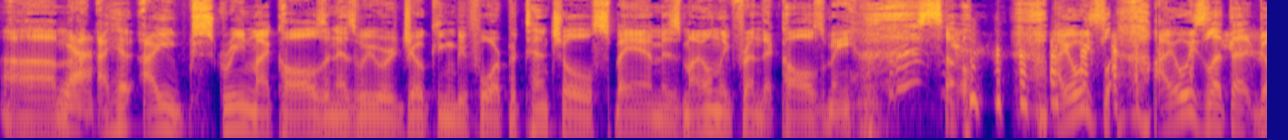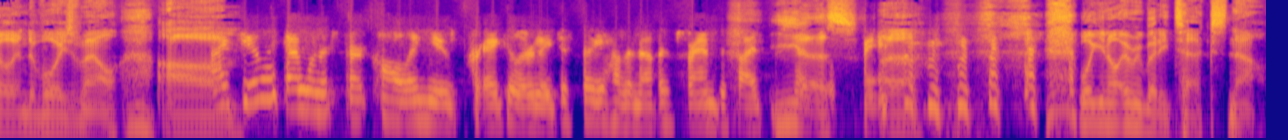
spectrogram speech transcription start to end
Um, Yeah. I ha- I screen my calls, and as we were joking before, potential spam is my only friend that calls me. so I always I always let that go into voicemail. I Um, feel like I want to start calling you regularly just so you have another friend besides yes. Uh, well, you know everybody texts now,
